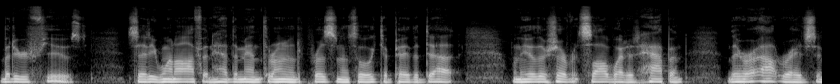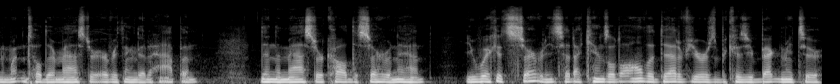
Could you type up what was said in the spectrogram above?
But he refused. Said he went off and had the man thrown into prison until he could pay the debt. When the other servants saw what had happened, they were outraged and went and told their master everything that had happened. Then the master called the servant in. You wicked servant, he said, I canceled all the debt of yours because you begged me to.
